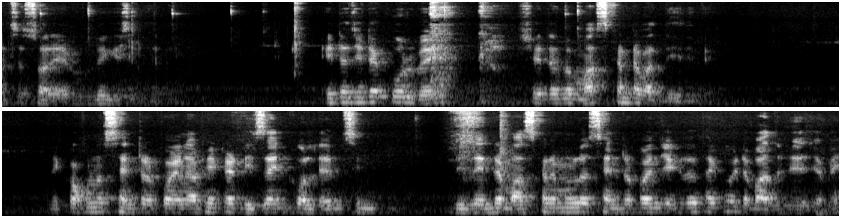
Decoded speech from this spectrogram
আচ্ছা সরি আমি ভুলে গেছি এটা যেটা করবে, সেটা হলো মাঝখানটা বাদ দিয়ে দিবে। মানে কখনো সেন্টার পয়েন্ট আপনি একটা ডিজাইন করলেন ডিজাইনটা মাঝখানে হলো সেন্টার পয়েন্ট যেখানে থাকবে ওটা বাদ হয়ে যাবে।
